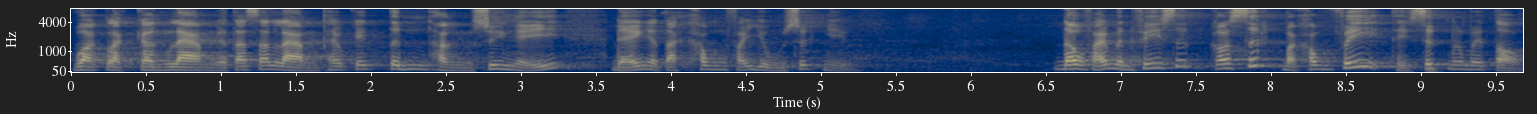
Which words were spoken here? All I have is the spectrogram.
Hoặc là cần làm, người ta sẽ làm theo cái tinh thần suy nghĩ để người ta không phải dùng sức nhiều đâu phải mình phí sức, có sức mà không phí thì sức nó mới tồn.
